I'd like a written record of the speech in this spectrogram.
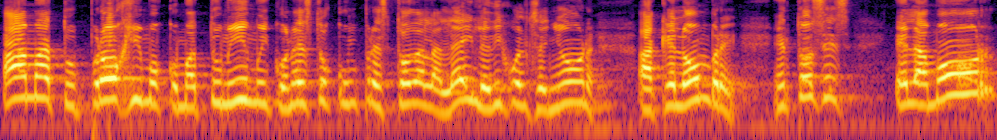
Ama a tu prójimo como a tú mismo y con esto cumples toda la ley, le dijo el Señor a aquel hombre. Entonces, el amor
